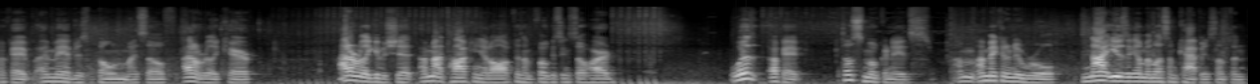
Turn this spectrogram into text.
Okay, I may have just boned myself. I don't really care. I don't really give a shit. I'm not talking at all because I'm focusing so hard. What is... Okay, those smoke grenades. I'm, I'm making a new rule. Not using them unless I'm capping something.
